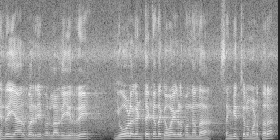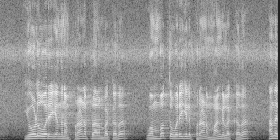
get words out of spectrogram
ಏನ್ರಿ, ಯಾರು ಬರ್ರಿ, ಬರಲಾರ್ದೆ ಇರ್ರಿ. ಏಳು ಗಂಟೆಗಿಂದ ಗವಾಯಿಗಳು ಬಂದಂದ ಸಂಗೀತ ಚಲೋ ಮಾಡ್ತಾರೆ. ಏಳುವರೆಗೆ ಅಂದ ನಮ್ಮ ಪುರಾಣ ಪ್ರಾರಂಭ ಆಕ್ಕದ ಒಂಬತ್ತುವರೆಗೆ ಇಲ್ಲಿ ಪುರಾಣ ಮಾಂಗಲಕ್ಕದ ಅಂದ್ರೆ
